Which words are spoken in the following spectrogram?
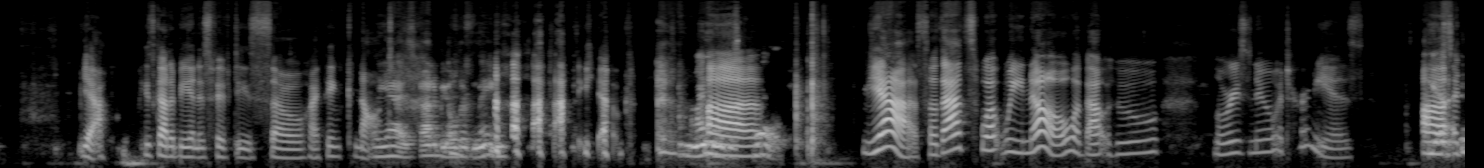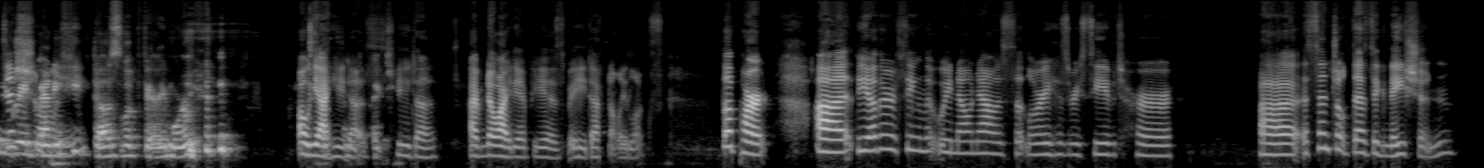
Yeah, he's got to be in his 50s, so I think not. Oh, yeah, he's got to be older than me. yep. Uh, was 12. Yeah, so that's what we know about who Lori's new attorney is. Uh, yes, I agree, Brandy. He does look very Mormon. oh yeah, he does. He does. I have no idea if he is, but he definitely looks the part. Uh, the other thing that we know now is that Lori has received her uh, essential designation.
